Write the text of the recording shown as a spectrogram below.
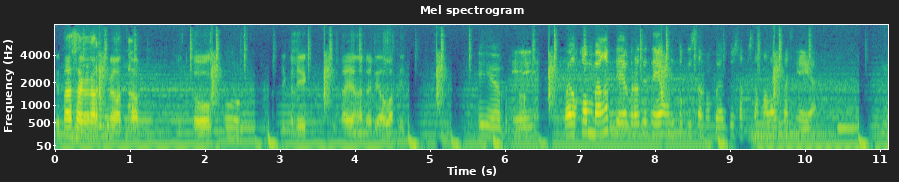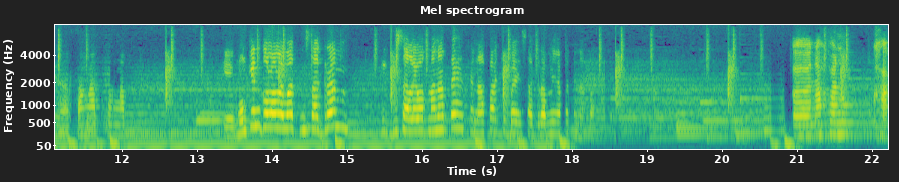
Kita sangat welcome untuk adik-adik kita yang ada di Al-Wahid. Iya, betul. welcome banget ya berarti teh untuk bisa membantu satu sama lain pastinya ya. Iya, sangat sangat. Oke, mungkin kalau lewat Instagram bisa lewat mana teh? Kenapa? Coba Instagramnya apa kenapa? Eh, Nafanukha.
